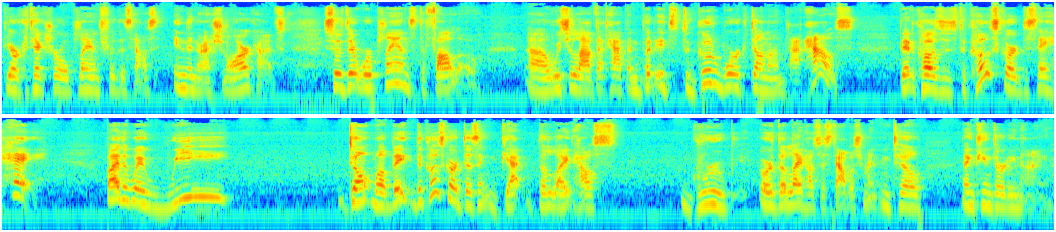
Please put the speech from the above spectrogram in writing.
the architectural plans for this house in the National Archives. So there were plans to follow, uh, which allowed that to happen. But it's the good work done on that house that causes the Coast Guard to say, "Hey, by the way, we don't well they the coast guard doesn't get the lighthouse group or the lighthouse establishment until 1939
